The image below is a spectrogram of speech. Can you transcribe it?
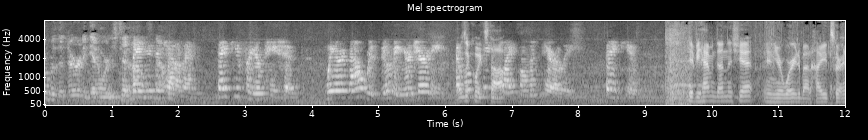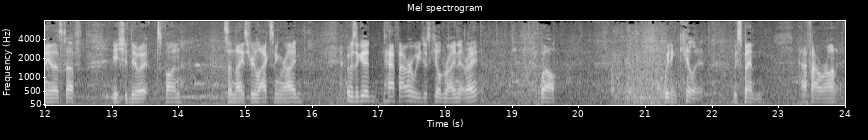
over the dirt again where it's 10 miles Ladies and gentlemen, thank you for your patience. We are now resuming your journey. That was a quick stop. momentarily. Thank you. If you haven't done this yet and you're worried about heights or any of that stuff, you should do it. It's fun. It's a nice, relaxing ride. It was a good half hour we just killed riding it, right? Well, we didn't kill it. We spent half hour on it.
